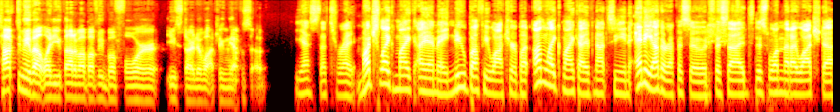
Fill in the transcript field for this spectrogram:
Talk to me about what you thought about Buffy before you started watching the episode. Yes, that's right. Much like Mike, I am a new Buffy watcher, but unlike Mike, I have not seen any other episode besides this one that I watched uh,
